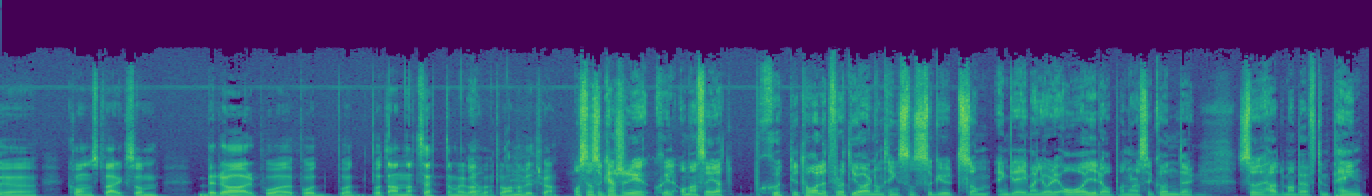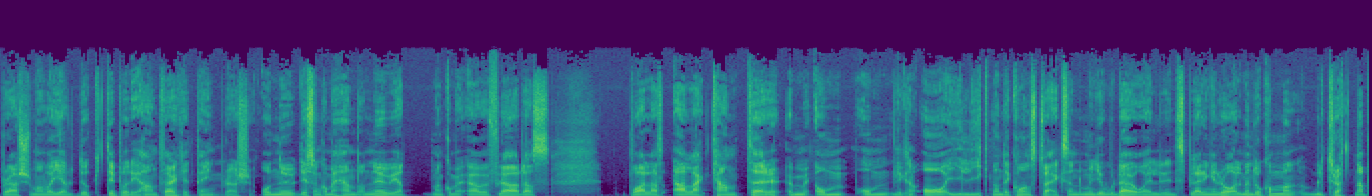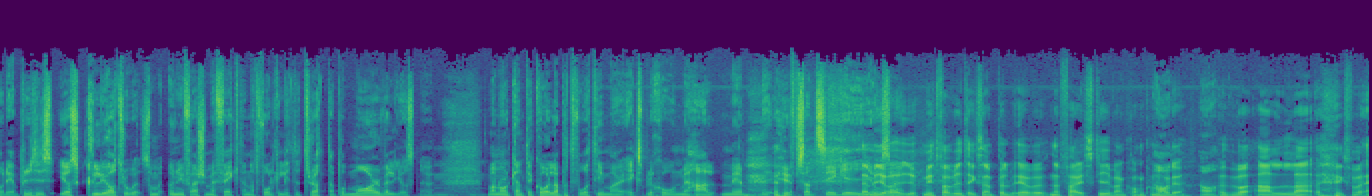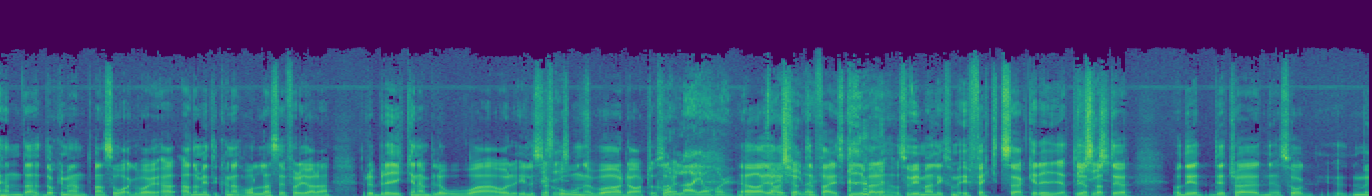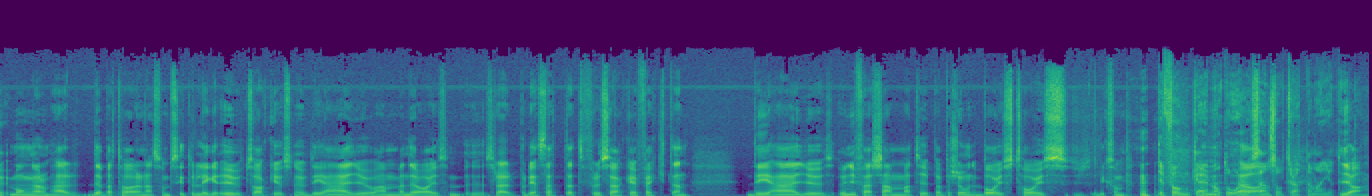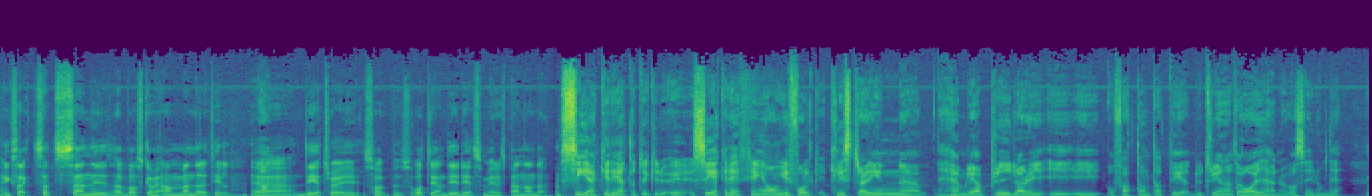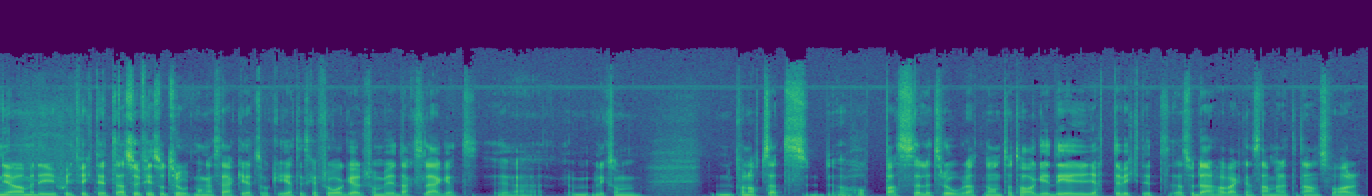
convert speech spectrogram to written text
äh, konstverk som berör på, på, på, på ett annat sätt än vad vi Ja. varit vana vid tror jag. Och sen så kanske det är om man säger att på 70-talet för att göra någonting som såg ut som en grej man gör i AI idag på några sekunder så hade man behövt en paintbrush och man var jävligt duktig på det, hantverket paintbrush. Och nu, det som kommer hända nu är att man kommer överflödas på alla, alla kanter mm, om, om liksom AI-liknande konstverk. Sen de är gjorda eller det spelar ingen roll. Men då kommer man bli tröttna på det. Precis, jag skulle jag tro, som, ungefär som effekten att folk är lite trötta på Marvel just nu. Man orkar inte kolla på två timmar explosion med, halv, med hyfsad CGI. Nej, men jag, mitt favoritexempel är när färgskrivaren kom, kommer du Ja, ihåg det? ja. Det var alla, liksom varenda dokument man såg var ju, hade de inte kunnat hålla sig för att göra rubrikerna blåa och illustrationer, word art och så. Kolla, jag har Ja, jag har köpt en färgskrivare. Och så vill man liksom effektsökeriet. Och jag tror Precis. att det, och det, det tror jag, jag såg, många av de här debattörerna som sitter och lägger ut saker just nu, det är ju och använder AI som, sådär, på det sättet för att söka effekten. Det är ju ungefär samma typ av personer, boys toys liksom. Det funkar något år Ja. och sen så tröttnar man jättemycket. Ja, exakt. Så att sen är det så här, vad ska vi använda det till? Ja. Eh, det tror jag, så, återigen, det är det som är det spännande. Säkerhet, vad tycker du? Eh, Säkerhet kring AI. Folk klistrar in eh, hemliga prylar i, i, i, och fattar inte att det, du tränar ett AI här nu. Vad säger du om det? Ja, men det är ju skitviktigt. Alltså, det finns otroligt många säkerhets och etiska frågor som vi i dagsläget eh, liksom på något sätt hoppas eller tror att någon tar tag i. Det är ju jätteviktigt. Alltså, där har verkligen samhället ett ansvar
